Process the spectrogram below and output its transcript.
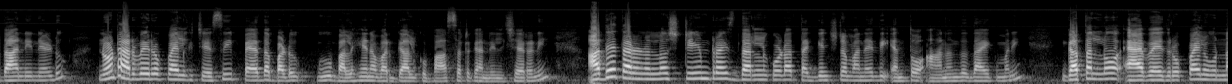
దాన్ని నేడు నూట అరవై రూపాయలకి చేసి పేద బడుగు బలహీన వర్గాలకు బాసటగా నిలిచారని అదే తరుణంలో స్టీమ్డ్ రైస్ ధరలను కూడా తగ్గించడం అనేది ఎంతో ఆనందదాయకమని గతంలో యాభై ఐదు రూపాయలు ఉన్న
